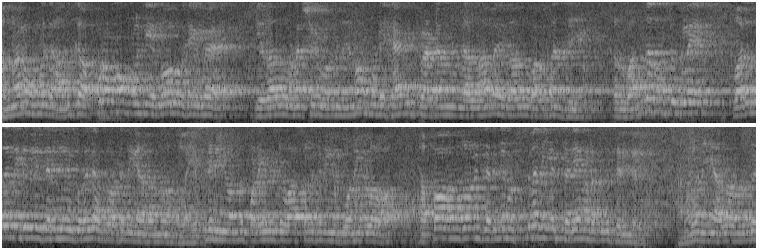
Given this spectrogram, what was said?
அதனால் உங்களுக்கு அதுக்கு அப்புறமும் உங்களுக்கு ஏதோ ஒரு வகையில் ஏதாவது உணர்ச்சிகள் வந்துச்சுன்னா உங்களுடைய ஹேபிட் பேட்டர்ன் அதனால் ஏதாவது வரத்தான் செய்யும். அது வந்த நிமிஷத்துலேயே வருதுன்னு சொல்லி தெரிஞ்சதுக்கு பிறகு அது பாட்டு நீங்கள் நடந்து வந்துடலாம். எப்படி நீங்கள் வந்து பழைய வீட்டு வாசலுக்கு நீங்கள் போனீங்களோ தப்பாக வந்துட்டோன்னு தெரிஞ்ச நிமிஷத்தில் நீங்கள் சரியான இடத்துக்கு தெரிஞ்சிடும் அதனால் நீங்கள் அதை வந்து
